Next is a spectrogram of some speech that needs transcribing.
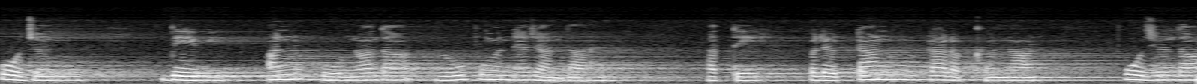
ਭੋਜਨ ਨੂੰ ਦੇਵੀ ਅੰਨਪੂਰਨਾ ਦਾ ਰੂਪ ਮੰਨਿਆ ਜਾਂਦਾ ਹੈ ਅਤੇ ਪਲੇਟਾਂ ਨੂੰ ਉਲਟਾ ਰੱਖਣ ਨਾਲ ਭੋਜਨ ਦਾ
